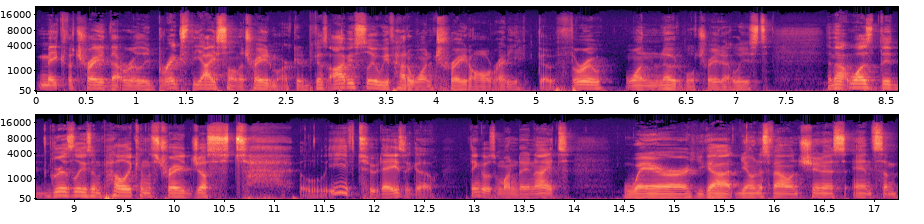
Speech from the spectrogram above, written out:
make the trade that really breaks the ice on the trade market? Because obviously we've had one trade already go through, one notable trade at least. And that was the Grizzlies and Pelicans trade just, I believe, two days ago. I think it was Monday night, where you got Jonas Valanciunas and some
